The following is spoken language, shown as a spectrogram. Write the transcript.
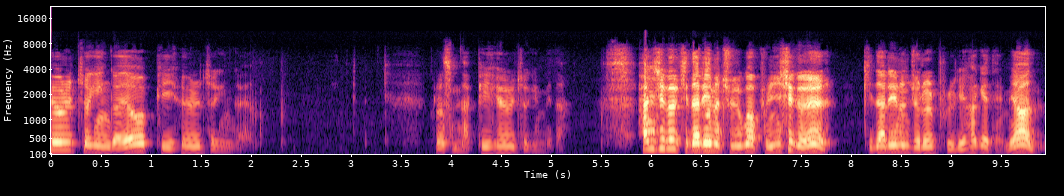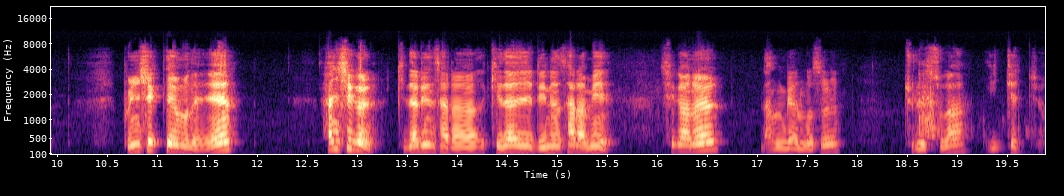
효율적인가요? 비효율적인가요? 그렇습니다. 비효율적입니다. 한식을 기다리는 줄과 분식을 기다리는 줄을 분리하게 되면 분식 때문에 한식을 기다리는 사람, 기다리는 사람이 시간을 낭비하는 것을 줄일 수가 있겠죠.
